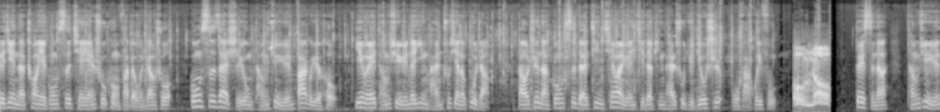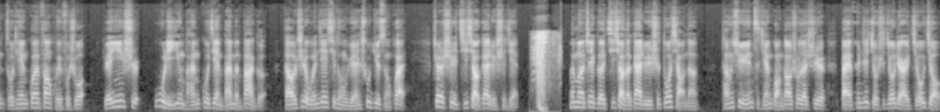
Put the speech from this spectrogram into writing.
最近呢，创业公司前沿数控发表文章说，公司在使用腾讯云八个月后，因为腾讯云的硬盘出现了故障，导致呢公司的近千万元级的平台数据丢失，无法恢复。Oh no！对此呢，腾讯云昨天官方回复说，原因是物理硬盘固件版本 bug，导致文件系统原数据损坏，这是极小概率事件。那么这个极小的概率是多小呢？腾讯云此前广告说的是百分之九十九点九九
